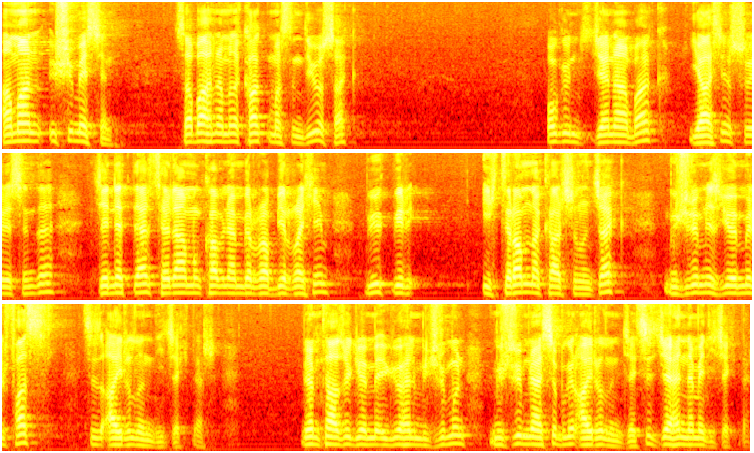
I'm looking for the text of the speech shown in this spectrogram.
aman üşümesin, sabah namazına kalkmasın diyorsak, o gün Cenab-ı Hak Yasin suresinde cennetler selamun kavlen bir Rabbir Rahim büyük bir ihtiramla karşılanacak. Mücriminiz yevmül fasl siz ayrılın diyecekler. Vem tazül yevme eyyuhel mücrimun mücrimlerse bugün ayrılın diyecek. Siz cehenneme diyecekler.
